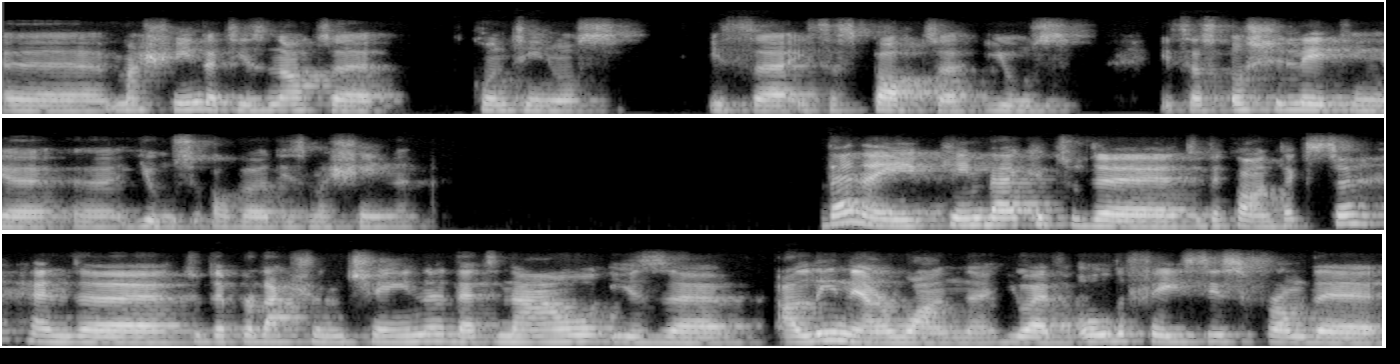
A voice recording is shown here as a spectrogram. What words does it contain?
uh, machine that is not continuous. It's a, it's a spot use. It's an oscillating use of this machine. Then I came back to the to the context and uh, to the production chain that now is uh, a linear one. You have all the phases from the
